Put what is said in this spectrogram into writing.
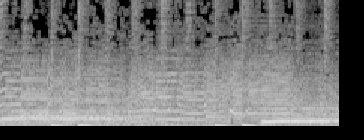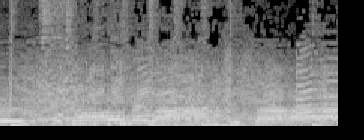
ราดื่มให้เขาในวันสุขสัน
